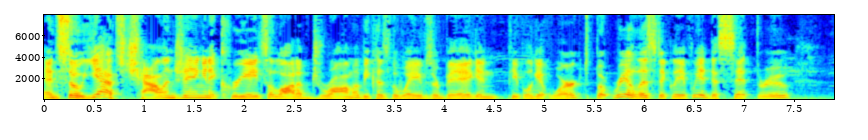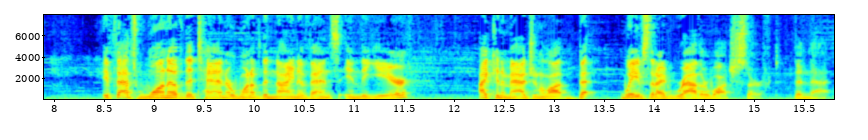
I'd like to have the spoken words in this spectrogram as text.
And so, yeah, it's challenging and it creates a lot of drama because the waves are big and people get worked. But realistically, if we had to sit through if that's one of the 10 or one of the 9 events in the year, I can imagine a lot be- waves that I'd rather watch surfed than that.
